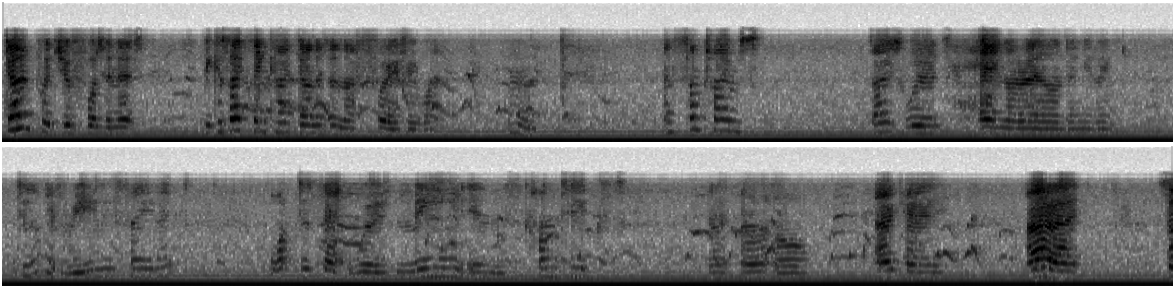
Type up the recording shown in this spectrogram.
Don't put your foot in it because I think I've done it enough for everyone. Hmm. And sometimes those words hang around and you think, did I really say that? What does that word mean in this context? Uh, uh-oh. Okay. Alright. So,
